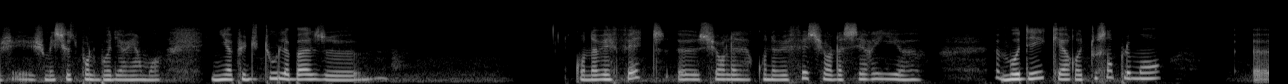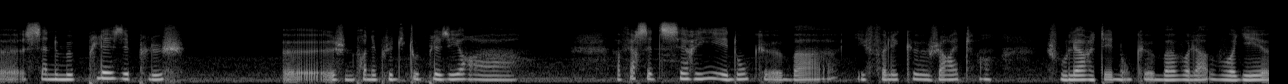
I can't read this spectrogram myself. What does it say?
Je m'excuse pour le bruit derrière moi. Il n'y a plus du tout la base qu'on avait faite sur la qu'on avait fait sur la série modée, car tout simplement euh, ça ne me plaisait plus. Euh, je ne prenais plus du tout de plaisir à, faire cette série et donc euh, bah il fallait que j'arrête. je voulais arrêter donc bah voilà, vous voyez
